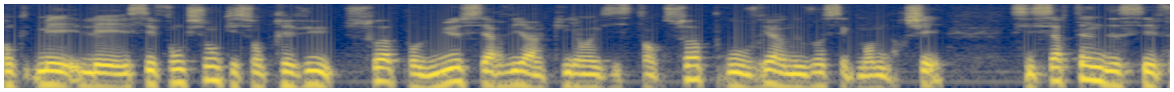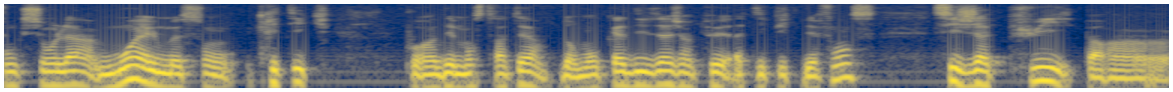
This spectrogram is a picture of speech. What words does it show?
Donc, mais ces fonctions qui sont prévues, soit pour mieux servir un client existant, soit pour ouvrir un nouveau segment de marché, si certaines de ces fonctions-là, moi, elles me sont critiques pour un démonstrateur, dans mon cas d'usage un peu atypique défense, si j'appuie par un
